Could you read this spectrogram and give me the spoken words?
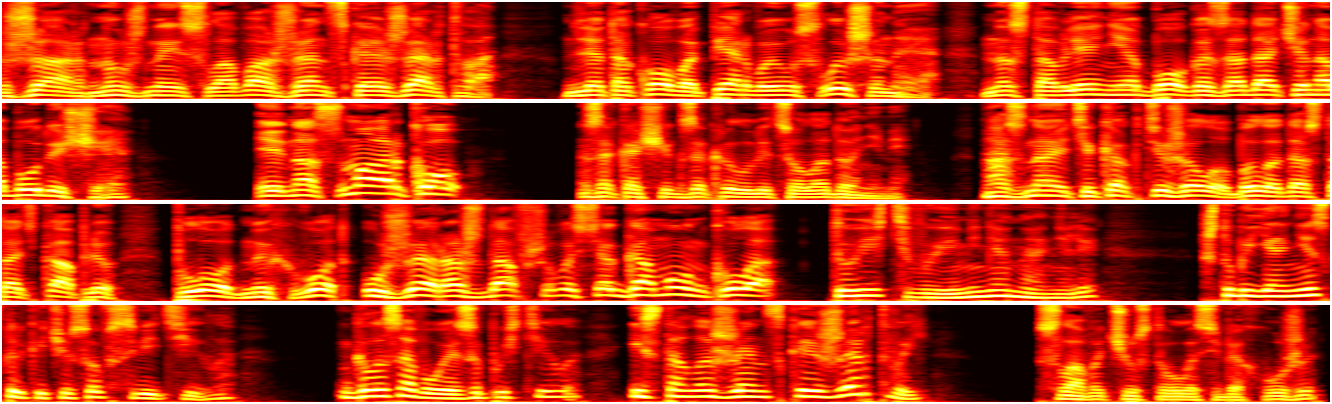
Жар, нужные слова, женская жертва. Для такого первое услышанное. Наставление Бога, задача на будущее». «И на смарку!» Заказчик закрыл лицо ладонями. А знаете, как тяжело было достать каплю плодных вод уже рождавшегося гомункула? То есть вы меня наняли, чтобы я несколько часов светила, голосовое запустила и стала женской жертвой? Слава чувствовала себя хуже,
